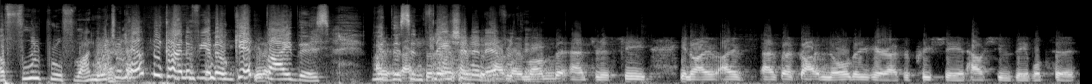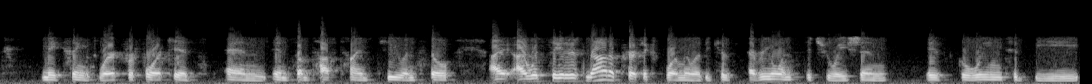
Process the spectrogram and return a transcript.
a foolproof one, which will help me kind of, you know, get you know, by this with I, this I inflation and everything. my mom to answer to she, you know, I, I've as I've gotten older here, I've appreciated how she was able to make things work for four kids and in some tough times too. And so I, I would say there's not a perfect formula because everyone's situation is going to be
